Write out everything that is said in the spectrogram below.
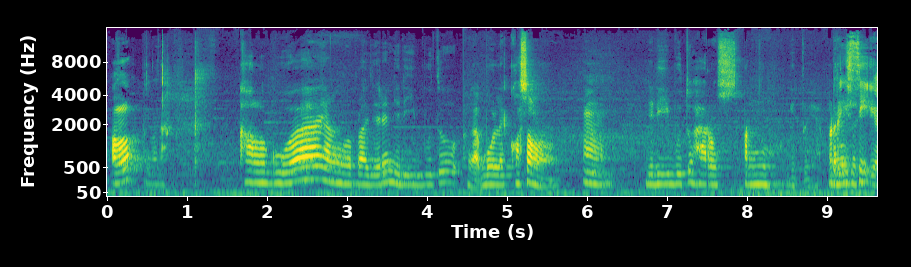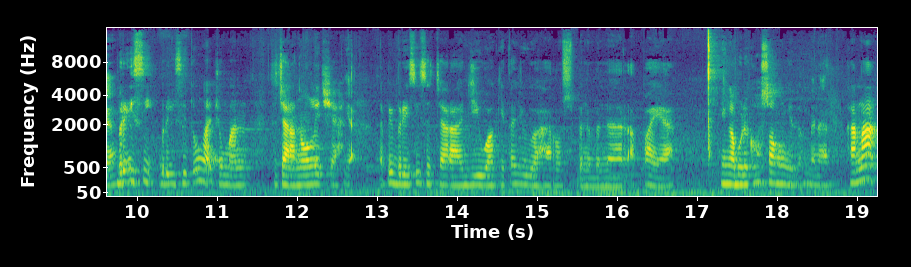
kalau gimana? Kalau gue yang gue pelajarin jadi ibu tuh nggak boleh kosong. Hmm. Jadi ibu tuh harus penuh gitu ya. Penuh Berisi ya? Berisi, berisi tuh nggak cuman secara knowledge ya, Ya. tapi berisi secara jiwa kita juga harus benar-benar apa ya, ya nggak boleh kosong gitu. Benar. Karena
